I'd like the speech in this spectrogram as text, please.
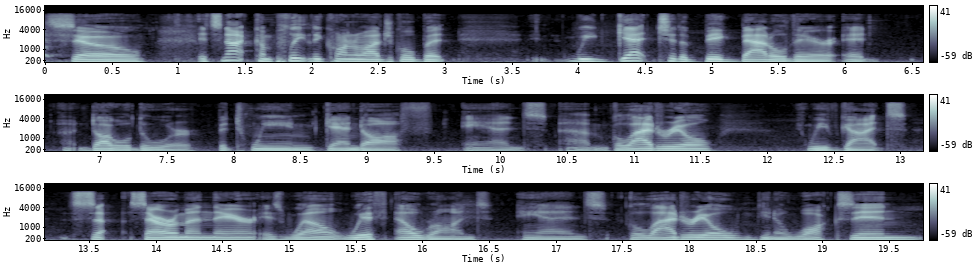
so it's not completely chronological, but we get to the big battle there at uh, Dol Guldur between Gandalf and um, Galadriel. We've got Sa- Saruman there as well with Elrond, and Galadriel, you know, walks in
